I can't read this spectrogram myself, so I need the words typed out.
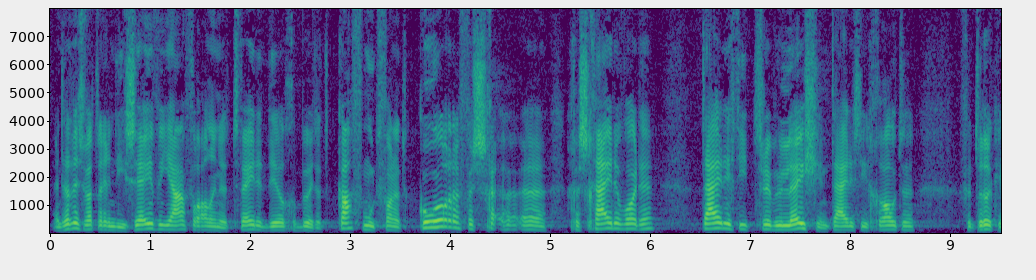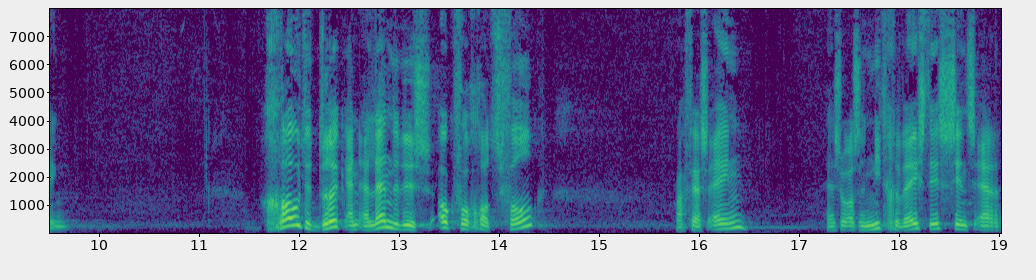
En dat is wat er in die zeven jaar, vooral in het tweede deel, gebeurt. Het kaf moet van het koren uh, gescheiden worden tijdens die tribulation, tijdens die grote verdrukking. Grote druk en ellende dus ook voor Gods volk. Maar vers 1, hè, zoals er niet geweest is sinds er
